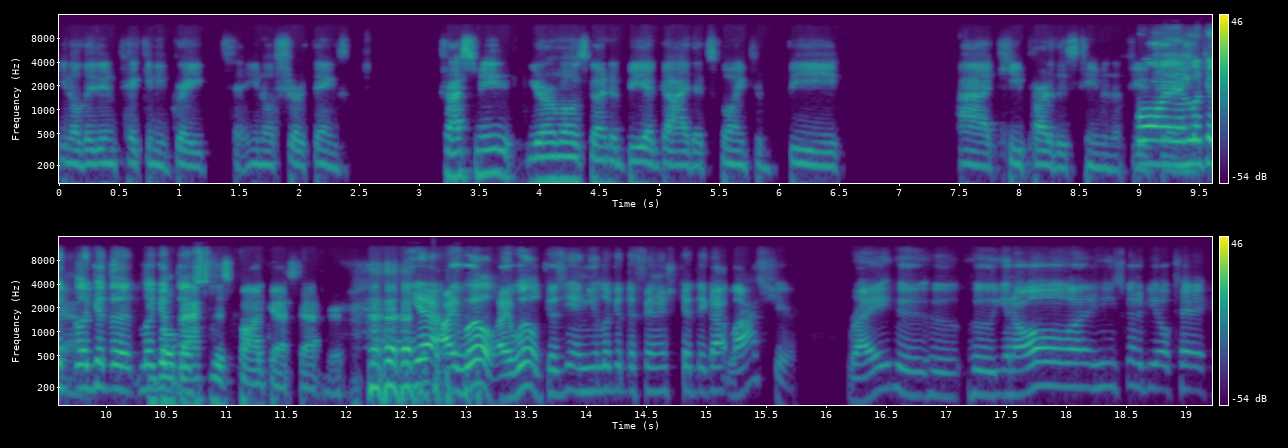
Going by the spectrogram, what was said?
you know, they didn't pick any great, you know, sure things. Trust me, Jurmo is going to be a guy that's going to be a key part of this team in the future. well and look at Yeah. look at the look You go at back this to this podcast after. yeah, I will. I will because and you look at the Finnish kid they got last year, right? Who who who you know? Oh, uh, he's going to be okay.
